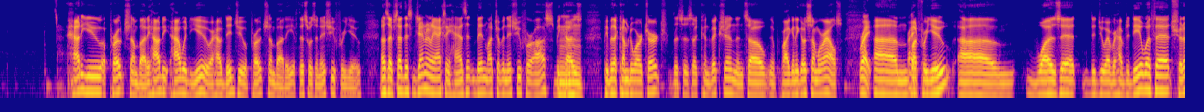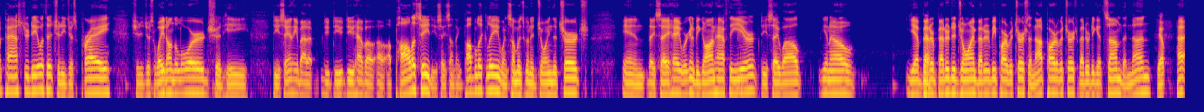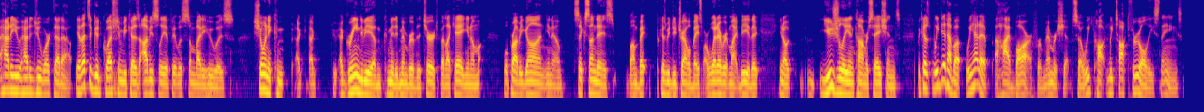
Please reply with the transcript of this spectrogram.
how do you approach somebody? How do how would you or how did you approach somebody if this was an issue for you? As i've said this generally actually hasn't been much of an issue for us because mm-hmm. people that come to our church this is a conviction and so they're probably going to go somewhere else. Right. um, Right. but for you um, was it did you ever have to deal with it? Should a pastor deal with it? Should he just pray? Should he just wait on the lord? Should he do you say anything about it? Do, do, you, do you have a, a, a policy? Do you say something publicly when someone's going to join the church and they say, hey, we're going to be gone half the year? Do you say, well, you know, yeah, better Yeah. better to join, better to be part of a church than not part of a church, better to get some than none? Yep. How, how do you how did you work that out? Yeah, that's a good question because obviously, if it was somebody who was showing a, com- a, a agreeing to be a committed member of the church, but like, hey, you know, we'll probably be gone, you know, six Sundays on ba- because we do travel baseball or whatever it might be. They, you know, usually in conversations because we did have a we had a, a high bar for membership, so we caught, we talked through all these things,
